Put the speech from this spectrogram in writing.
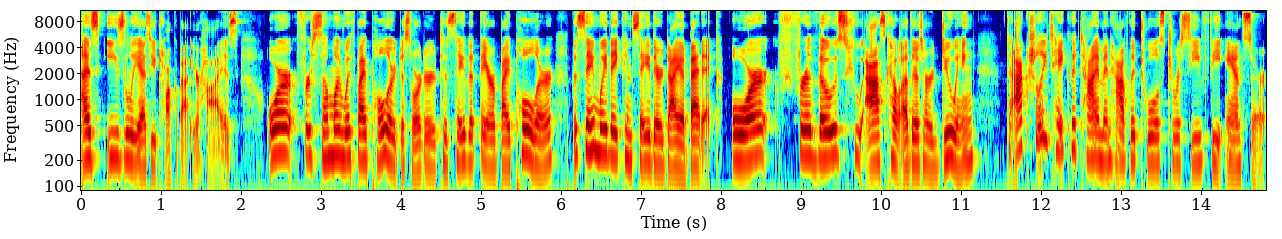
as easily as you talk about your highs or for someone with bipolar disorder to say that they are bipolar the same way they can say they're diabetic, or for those who ask how others are doing to actually take the time and have the tools to receive the answer.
